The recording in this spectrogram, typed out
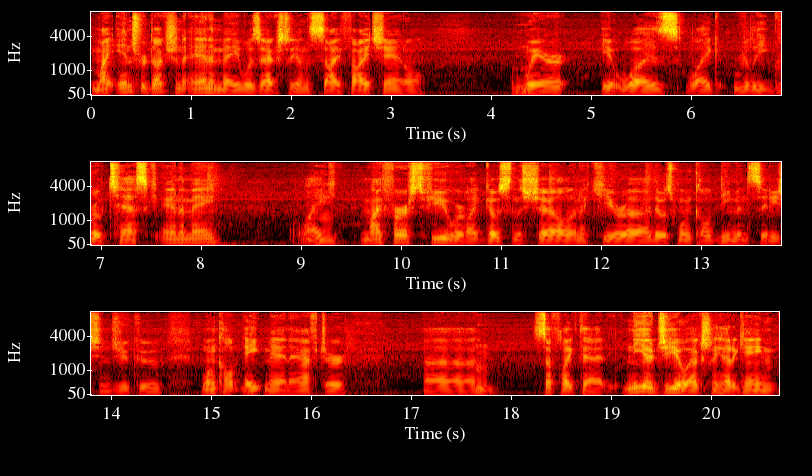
my introduction to anime was actually on the Sci-Fi Channel, mm-hmm. where it was like really grotesque anime, like mm-hmm my first few were like Ghost in the Shell and Akira. There was one called Demon City Shinjuku, one called Eight Man After, uh, hmm. stuff like that. Neo Geo actually had a game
